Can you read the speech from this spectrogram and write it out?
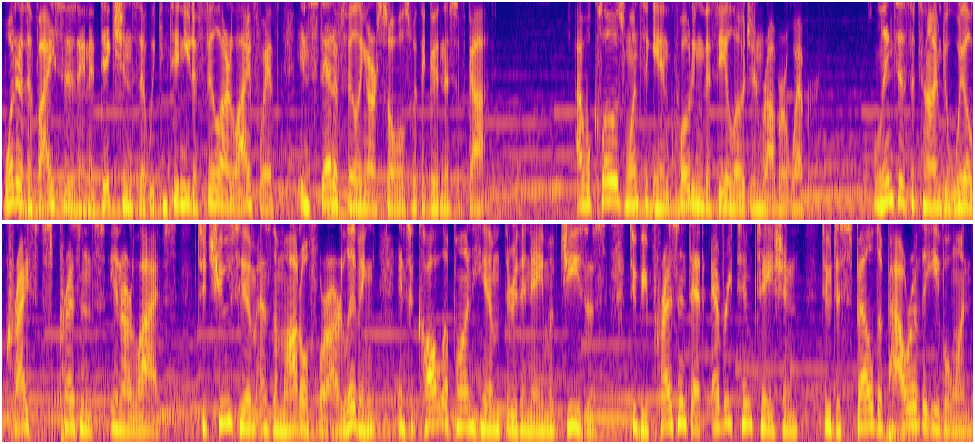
What are the vices and addictions that we continue to fill our life with instead of filling our souls with the goodness of God? I will close once again quoting the theologian Robert Webber. Lent is the time to will Christ's presence in our lives, to choose Him as the model for our living, and to call upon Him through the name of Jesus to be present at every temptation, to dispel the power of the evil one,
